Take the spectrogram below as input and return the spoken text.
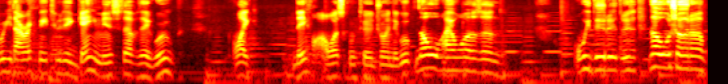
redirect me to the game instead of the group. Like, they thought I was going to join the group. No, I wasn't. We did it. We- No, shut up.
